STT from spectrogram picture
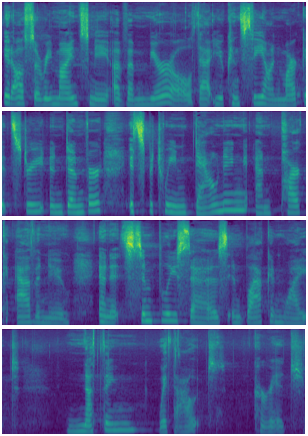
It also reminds me of a mural that you can see on Market Street in Denver. It's between Downing and Park Avenue, and it simply says in black and white, nothing without courage.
